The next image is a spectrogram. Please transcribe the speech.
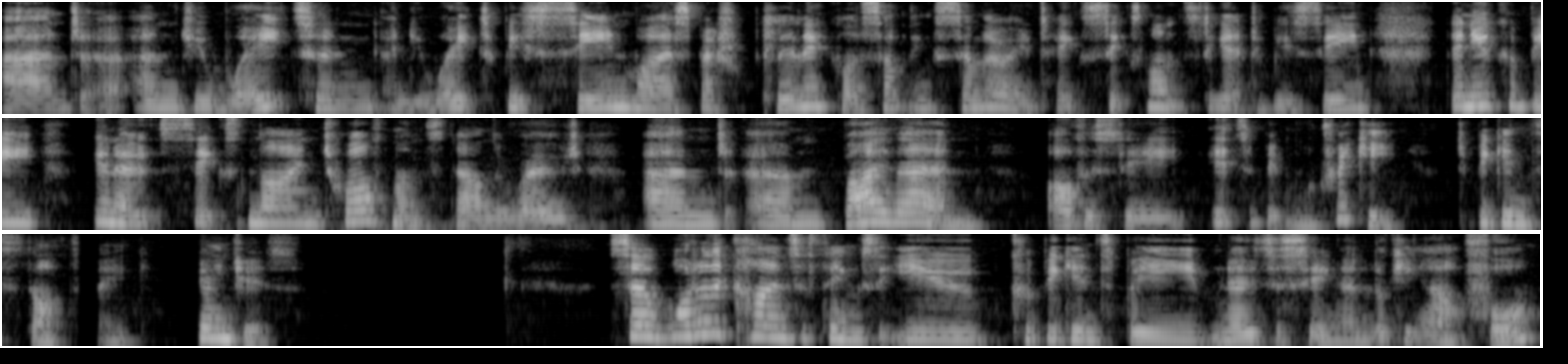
and uh, and you wait and, and you wait to be seen by a special clinic or something similar it takes six months to get to be seen then you could be you know six nine twelve months down the road and um, by then obviously it's a bit more tricky to begin to start to make changes. So, what are the kinds of things that you could begin to be noticing and looking out for?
